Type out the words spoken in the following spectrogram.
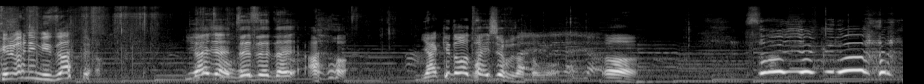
車に水あったよ大丈夫。全然大あのやけどは大丈夫。だと思ううん最悪だ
